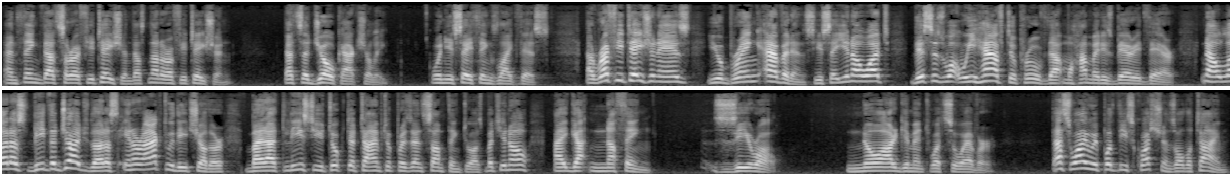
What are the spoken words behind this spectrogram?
and think that's a refutation. That's not a refutation. That's a joke, actually, when you say things like this. A refutation is you bring evidence. You say, you know what? This is what we have to prove that Muhammad is buried there. Now let us be the judge. Let us interact with each other. But at least you took the time to present something to us. But you know, I got nothing. Zero. No argument whatsoever. That's why we put these questions all the time.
